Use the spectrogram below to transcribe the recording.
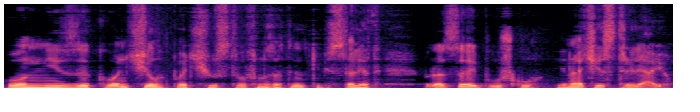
Он не закончил, почувствовав на затылке пистолет. «Бросай пушку, иначе стреляю».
